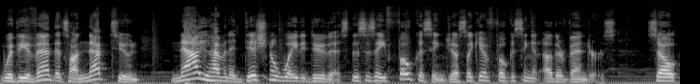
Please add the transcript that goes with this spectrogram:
with the event that's on Neptune, now you have an additional way to do this. This is a focusing, just like you have focusing at other vendors. So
